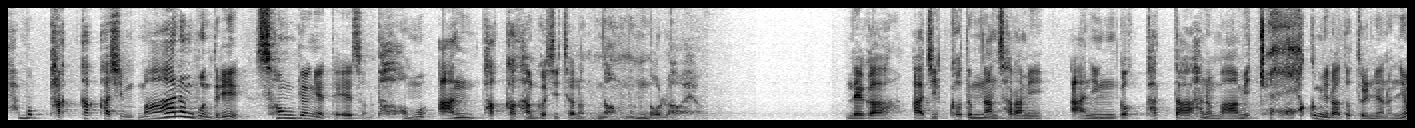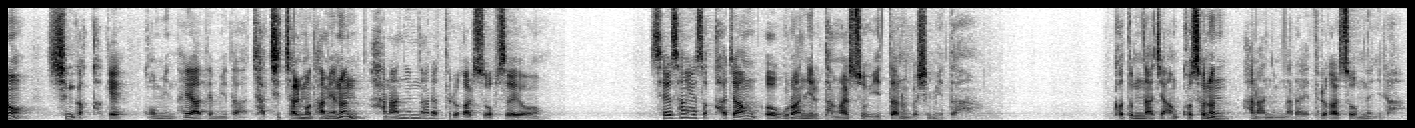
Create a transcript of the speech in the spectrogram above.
너무 박학하신 많은 분들이 성경에 대해서는 너무 안 박학한 것이 저는 너무너무 놀라워요. 내가 아직 거듭난 사람이 아닌 것 같다 하는 마음이 조금이라도 들면은요 심각하게 고민해야 됩니다. 자칫 잘못하면은 하나님 나라 들어갈 수 없어요. 세상에서 가장 억울한 일 당할 수 있다는 것입니다. 거듭나지 않고서는 하나님 나라에 들어갈 수 없느니라.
